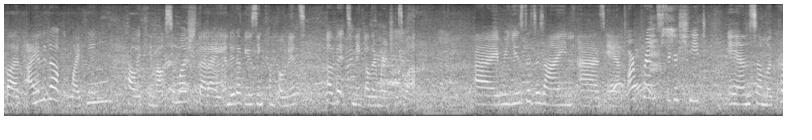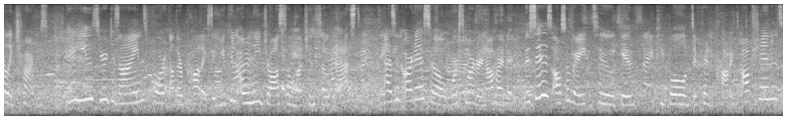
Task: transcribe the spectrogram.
but I ended up liking how it came out so much that I ended up using components of it to make other merch as well. I reused the design as an art print, sticker sheet, and some acrylic charms. Reuse your designs for other products. You can only draw so much and so fast as an artist, so work smarter, not harder. This is also great to give people different product options.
